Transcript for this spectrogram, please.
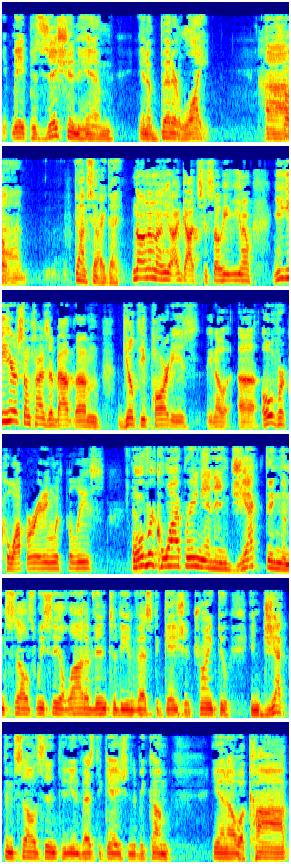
it may position him in a better light. Uh, so, I'm sorry, go ahead. No, no, no, I got you. So he, you know, you, you hear sometimes about, um, guilty parties, you know, uh, over cooperating with police. Over cooperating and injecting themselves, we see a lot of into the investigation, trying to inject themselves into the investigation to become, you know, a cop,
